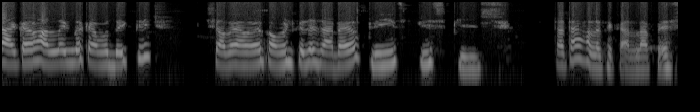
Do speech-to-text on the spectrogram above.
কার কার ভালো লাগল কেমন দেখতে? সবাই আমাকে কমেন্ট করে জানাও প্লিজ প্লিজ প্লিজ টাটা, ভালো থেকো, আল্লাহ হাফেজ।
